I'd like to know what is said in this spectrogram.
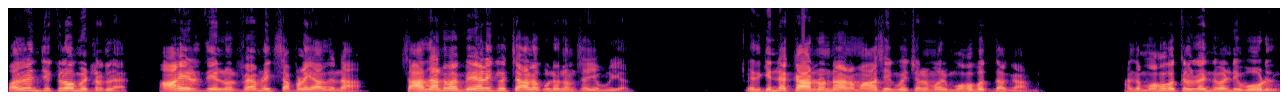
பதினஞ்சு கிலோமீட்டரில் ஆயிரத்தி எழுநூறு ஃபேமிலிக்கு சப்ளை ஆகுதுன்னா சாதாரணமாக வேலைக்கு வச்ச ஆளை கூட நம்ம செய்ய முடியாது. இதுக்கு என்ன காரணம்னா நம்ம ஆசைக்கு போய் சொன்ன மாதிரி முகபத்து தான் காரணம். அந்த முகபத்தில் தான் இந்த வண்டி ஓடுது.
